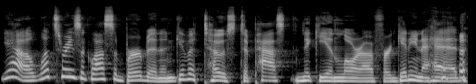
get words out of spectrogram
Yeah, let's raise a glass of bourbon and give a toast to past Nikki and Laura for getting ahead.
